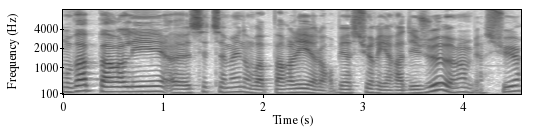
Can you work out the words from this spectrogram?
on va parler, euh, cette semaine, on va parler, alors bien sûr, il y aura des jeux, hein, bien sûr.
